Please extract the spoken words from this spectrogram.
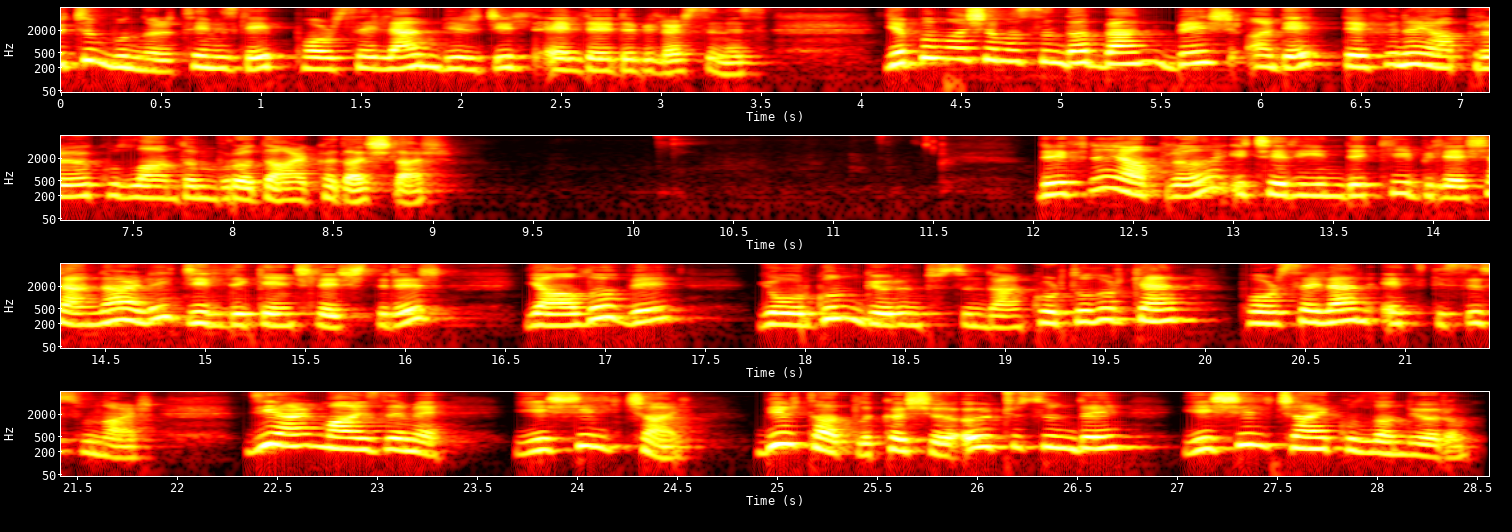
bütün bunları temizleyip porselen bir cilt elde edebilirsiniz. Yapım aşamasında ben 5 adet define yaprağı kullandım burada arkadaşlar. Defne yaprağı içeriğindeki bileşenlerle cildi gençleştirir, yağlı ve yorgun görüntüsünden kurtulurken porselen etkisi sunar. Diğer malzeme yeşil çay. Bir tatlı kaşığı ölçüsünde yeşil çay kullanıyorum.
